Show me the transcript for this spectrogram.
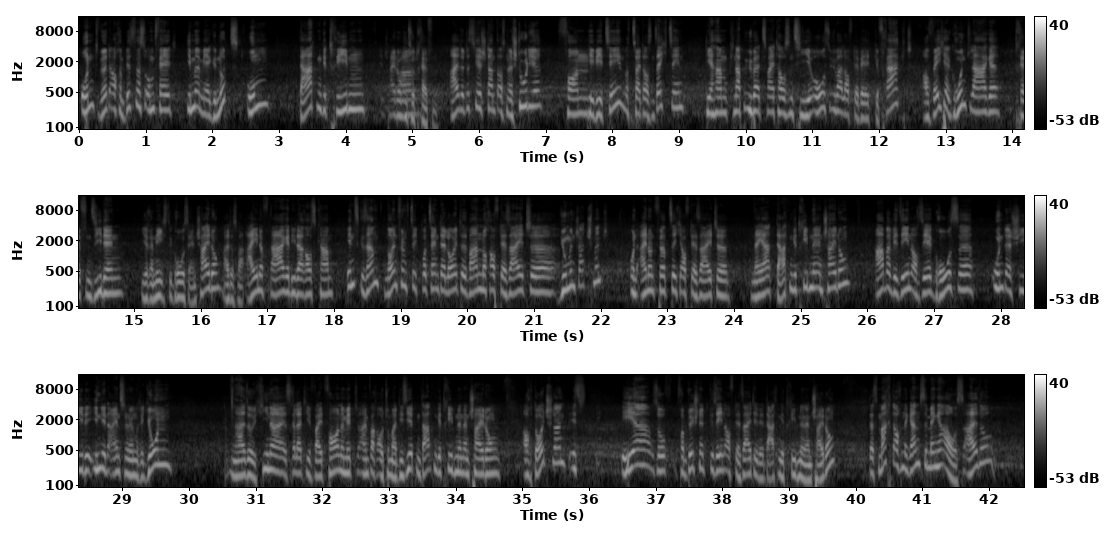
und wird auch im Business-Umfeld immer mehr genutzt, um datengetrieben Entscheidungen ähm. zu treffen. Also das hier stammt aus einer Studie von PwC 2016. Die haben knapp über 2000 CEOs überall auf der Welt gefragt, auf welcher Grundlage treffen sie denn ihre nächste große Entscheidung? Also das war eine Frage, die daraus kam. Insgesamt 59 Prozent der Leute waren noch auf der Seite Human Judgment und 41 auf der Seite, naja, datengetriebene Entscheidungen. Aber wir sehen auch sehr große Unterschiede in den einzelnen Regionen. Also China ist relativ weit vorne mit einfach automatisierten, datengetriebenen Entscheidungen. Auch Deutschland ist eher so vom Durchschnitt gesehen auf der Seite der datengetriebenen Entscheidungen. Das macht auch eine ganze Menge aus. Also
